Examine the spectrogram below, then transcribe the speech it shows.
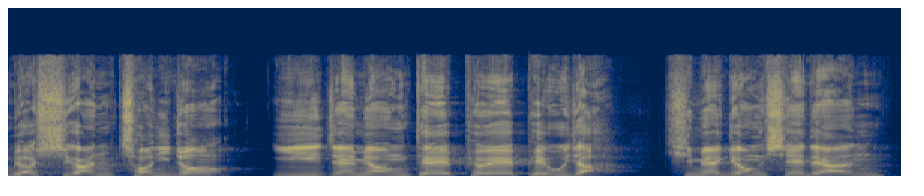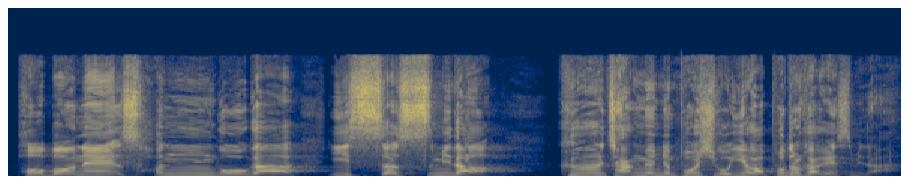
몇 시간 전이죠. 이재명 대표의 배우자 김혜경 씨에 대한 법원의 선고가 있었습니다. 그 장면 좀 보시고 이어가 보도록 하겠습니다.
